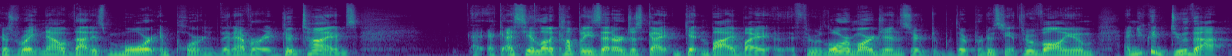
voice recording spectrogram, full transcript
because right now that is more important than ever. In good times, I, I see a lot of companies that are just getting by by uh, through lower margins. They're they're producing it through volume, and you could do that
